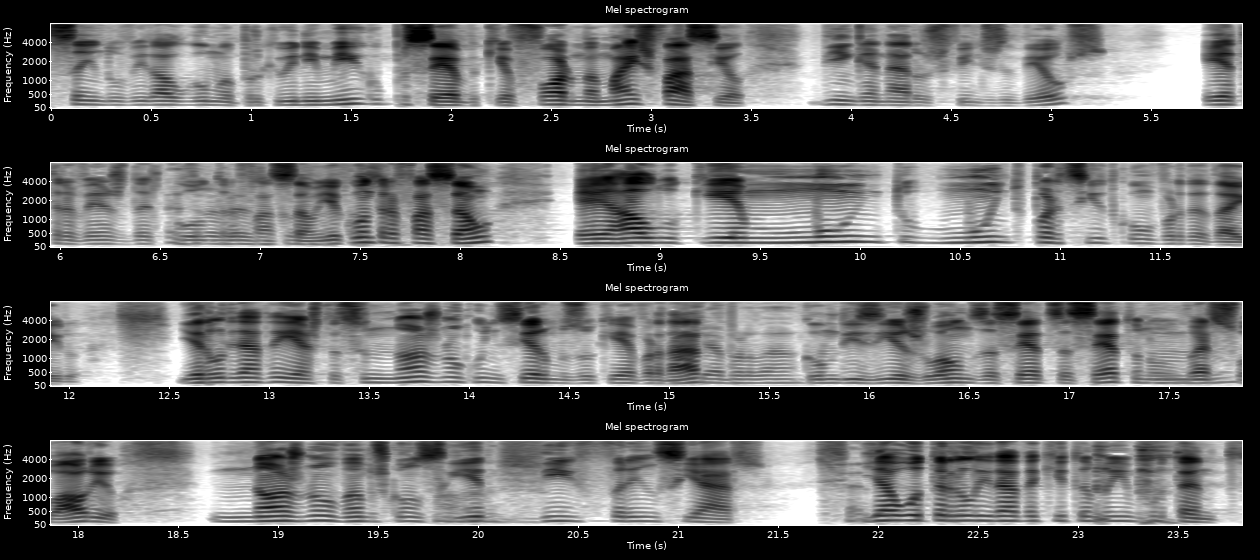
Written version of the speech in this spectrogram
sem dúvida alguma, porque o inimigo percebe que a forma mais fácil de enganar os filhos de Deus é através da contrafação. contrafação. E a contrafação é algo que é muito, muito parecido com o verdadeiro. E a realidade é esta: se nós não conhecermos o que é verdade, que é verdade. como dizia João 17, 17, no uhum. verso áureo, nós não vamos conseguir diferenciar. Certo. E há outra realidade aqui também importante.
